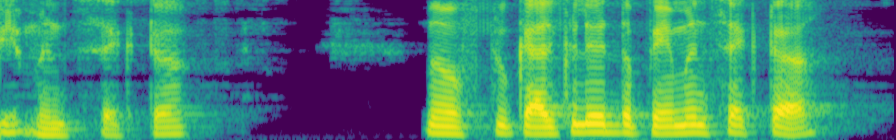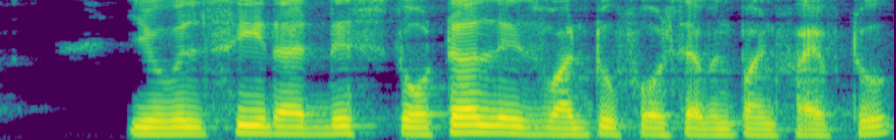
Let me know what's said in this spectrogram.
payment sector. Now, to calculate the payment sector, you will see that this total is 1247.52.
